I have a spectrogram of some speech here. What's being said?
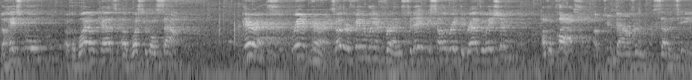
1975, the high school of the Wildcats of Westerville South. Parents, grandparents, other family and friends, today we celebrate the graduation of the class of 2017.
